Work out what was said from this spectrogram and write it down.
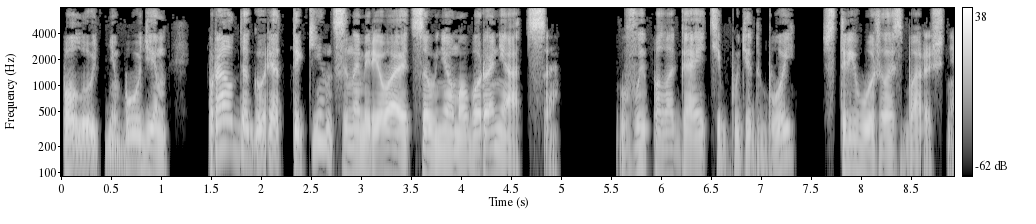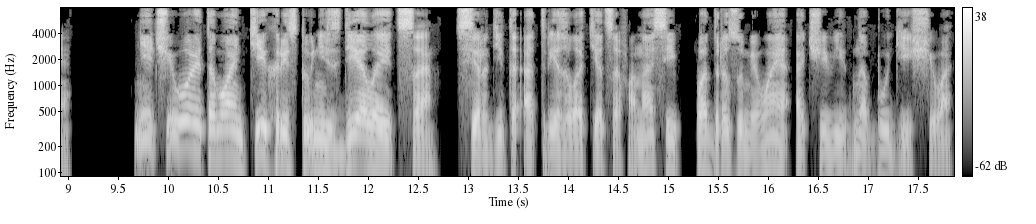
полуть не будем. Правда, говорят, тыкинцы намереваются в нем обороняться. «Вы полагаете, будет бой?» – встревожилась барышня. «Ничего этому антихристу не сделается», – сердито отрезал отец Афанасий, подразумевая, очевидно, будущего.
